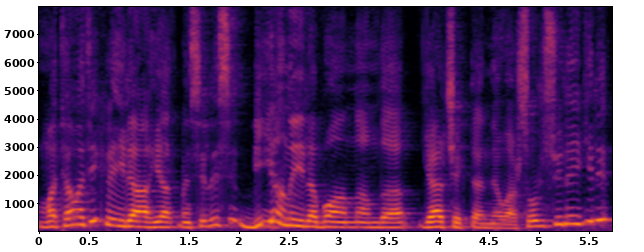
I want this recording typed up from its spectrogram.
matematik ve ilahiyat meselesi bir yanıyla bu anlamda gerçekten ne var sorusuyla ilgili,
